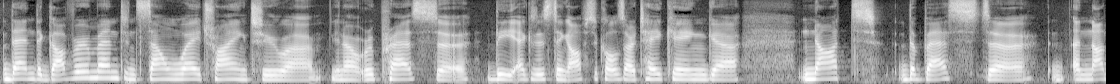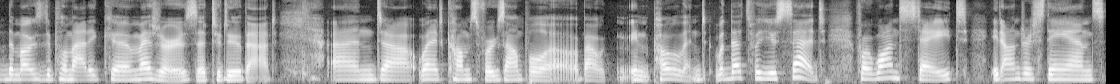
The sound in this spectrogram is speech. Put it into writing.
then the government in some way trying to, uh, you know, repress uh, the existing obstacles are taking uh, not the best uh, and not the most diplomatic uh, measures uh, to do that. And uh, when it comes, for example, uh, about in Poland, but that's what you said. For one state, it understands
